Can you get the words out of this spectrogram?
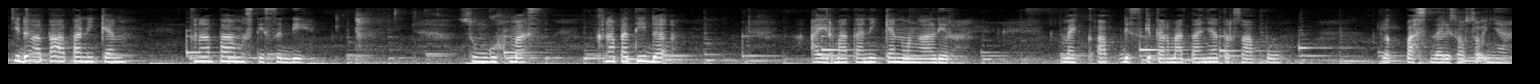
Tidak apa-apa nih Ken, kenapa mesti sedih? Sungguh mas, kenapa tidak? Air mata Niken mengalir. Make up di sekitar matanya tersapu. Lepas dari sosoknya,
